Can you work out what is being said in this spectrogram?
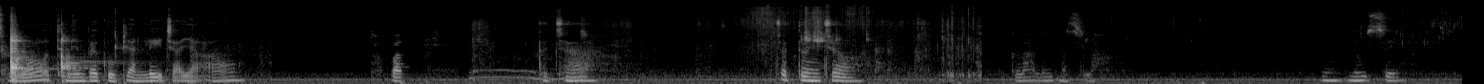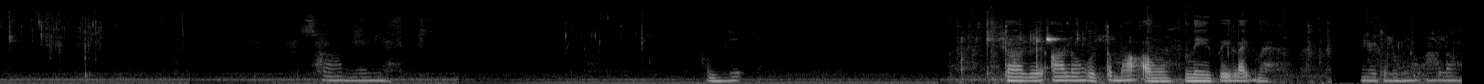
ဆိုတော့သမင်းဘက်ကိုပြန်လေ့ကြရအောင်ထပ်ပတ်တချာချစ်တွင်ကြော်ကလာလေးမစလာရင်နုစိစားနေရဟန်နစ် ဒါတွေအားလုံးကိုတမအောင်နေပေးလိုက်မယ်။ဒီလိုမျိုးအားလုံး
